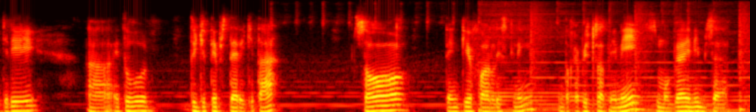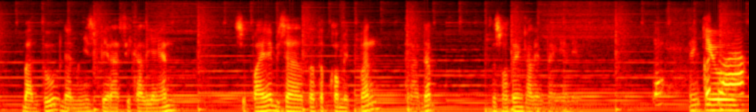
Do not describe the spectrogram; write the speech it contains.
Jadi, eee, itu 7 tips dari kita. So, thank you for listening untuk episode ini. Semoga ini bisa bantu dan menginspirasi kalian supaya bisa tetap komitmen terhadap sesuatu yang kalian pengenin. Yes, Thank good you. luck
